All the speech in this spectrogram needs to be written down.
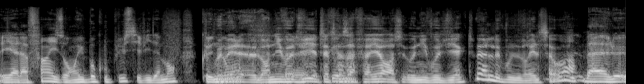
Et à la fin, ils auront eu beaucoup plus évidemment que nous. Mais leur niveau de vie était très inférieur au niveau de vie actuel. Vous devriez le savoir. Bah, le,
